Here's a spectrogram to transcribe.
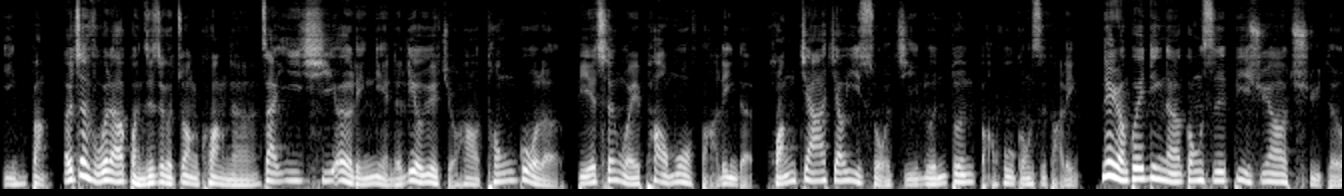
英镑。而政府为了要管制这个状况呢，在一七二零年的六月九号通过了别称为泡沫法。令的皇家交易所及伦敦保护公司法令。内容规定呢，公司必须要取得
